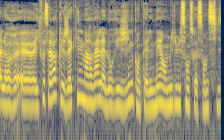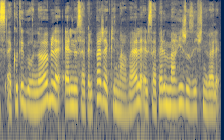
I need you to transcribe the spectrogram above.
Alors, euh, il faut savoir que Jacqueline Marval, à l'origine, quand elle naît en 1866 à côté de Grenoble, elle ne s'appelle pas Jacqueline Marval, elle s'appelle Marie-Joséphine Vallet.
